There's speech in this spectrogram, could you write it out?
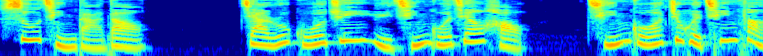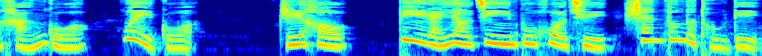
苏秦答道：“假如国君与秦国交好，秦国就会侵犯韩国、魏国，之后必然要进一步获取山东的土地。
